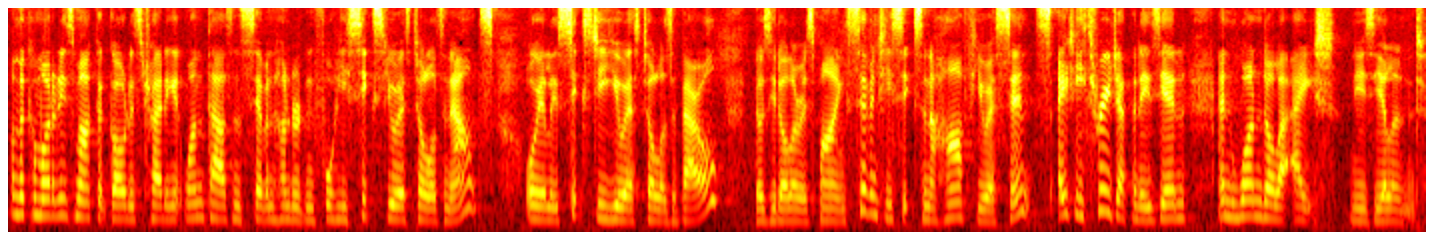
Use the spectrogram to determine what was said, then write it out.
On the commodities market, gold is trading at 1,746 US dollars an ounce. Oil is 60 US dollars a barrel. The Aussie dollar is buying 76 and a half US cents, 83 Japanese yen, and $1.08 New Zealand.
